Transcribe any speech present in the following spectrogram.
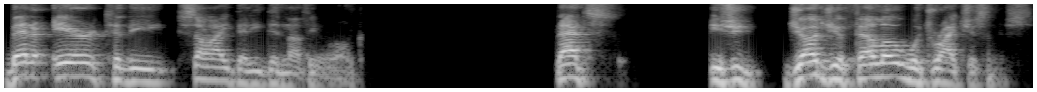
better err to the side that he did nothing wrong. That's, you should judge your fellow with righteousness.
